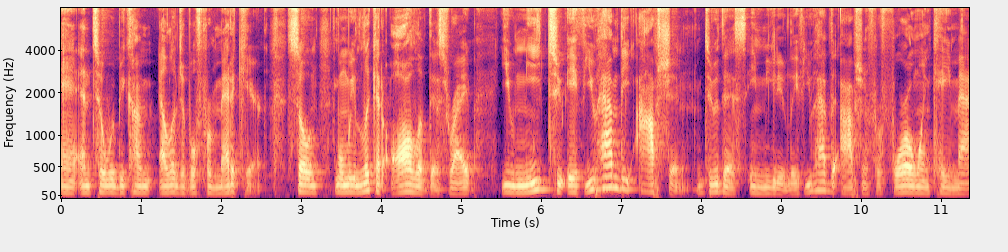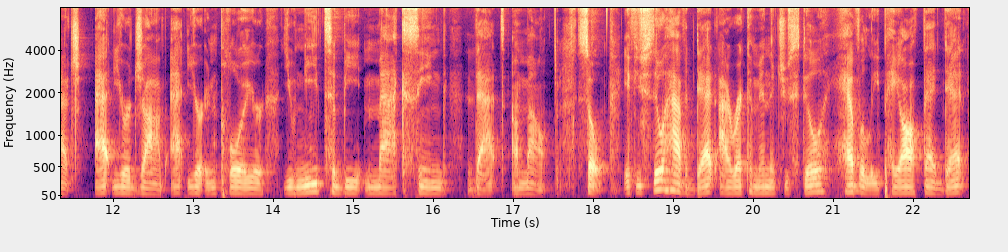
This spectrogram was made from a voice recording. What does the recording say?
and, until we become eligible for Medicare. So when we look at all of this, right? you need to, if you have the option, do this immediately. If you have the option for 401k match at your job, at your employer, you need to be maxing that amount. So if you still have debt, I recommend that you still heavily pay off that debt,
